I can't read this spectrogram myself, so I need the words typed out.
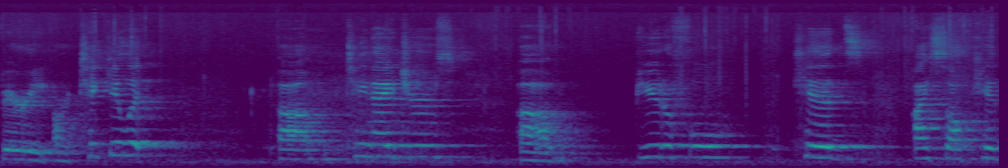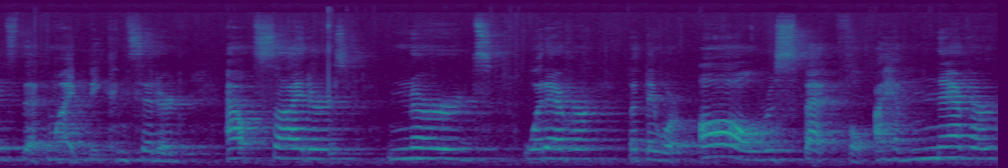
very articulate um, teenagers, um, beautiful kids. I saw kids that might be considered outsiders, nerds, whatever, but they were all respectful. I have never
